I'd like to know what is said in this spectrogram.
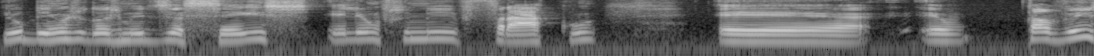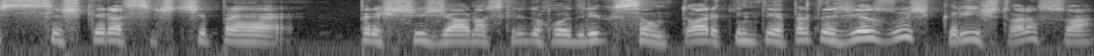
e o Ben-Hur de 2016 ele é um filme fraco. É, eu, talvez vocês queiram assistir para prestigiar o nosso querido Rodrigo Santoro, que interpreta Jesus Cristo, olha só.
